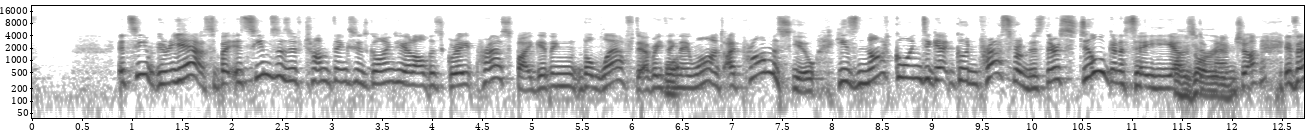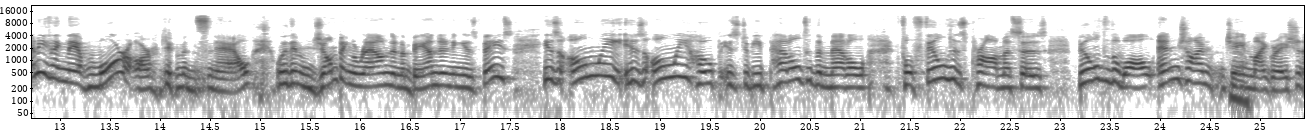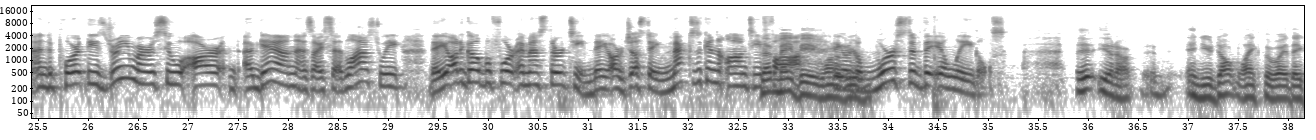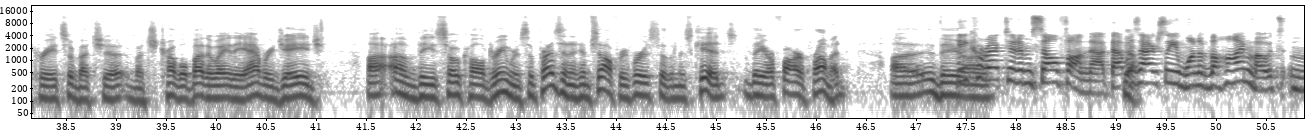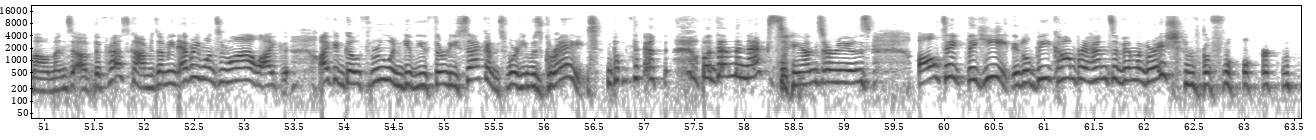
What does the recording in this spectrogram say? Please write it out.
it seems yes, but it seems as if Trump thinks he's going to get all this great press by giving the left everything well, they want. I promise you, he's not going to get good press from this. They're still going to say he has dementia. Already... If anything, they have more arguments now with him jumping around and abandoning his base. His only his only hope is to be pedal to the metal, fulfill his promises, build the wall, end chain, chain yeah. migration, and deport these dreamers who are again, as I said last week, they ought to go before MS-13 13. They are just a Mexican Antifa. That may be one they of are your... the worst of the illegals. It, you know, and you don't like the way they create so much uh, much trouble. By the way, the average age uh, of these so-called dreamers, the president himself refers to them as kids. They are far from it. Uh, he are... corrected himself on that. That yeah. was actually one of the high mo- moments of the press conference. I mean, every once in a while, I, I could go through and give you 30 seconds where he was great. But then, but then the next answer is, I'll take the heat. It'll be comprehensive immigration reform.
